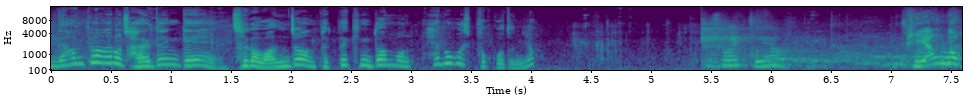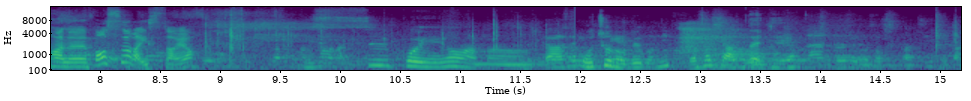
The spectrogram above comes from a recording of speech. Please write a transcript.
근데 한편으로 잘 된 게 제가 완전 백패킹도 한번 해보고 싶었거든요. 수고했고요. 비양도 가는 버스가 있어요? 있을 거예요, 아마. 5,500원이? 6시 안으로 네. 오세요. 그래서 6시까지 제가.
